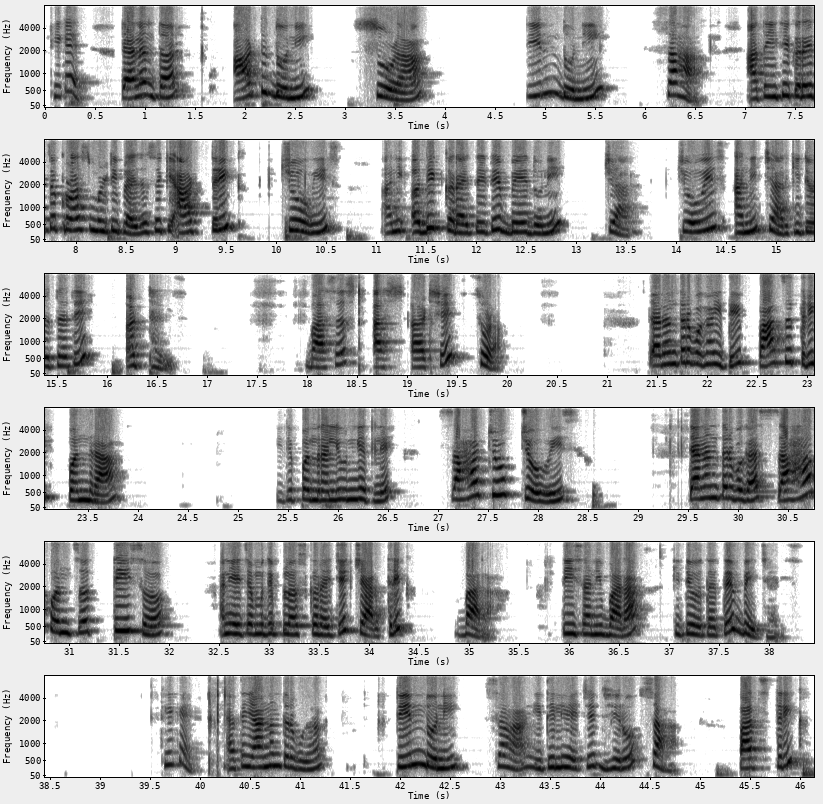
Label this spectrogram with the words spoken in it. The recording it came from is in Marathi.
ठीक आहे? त्यानंतर आठ दोन्ही सोळा तीन दोन्ही सहा. आता इथे करायचं क्रॉस मल्टिप्लाय जसं की आठ त्रिक चोवीस आणि अधिक करायचं इथे बे दोन्ही चार. चोवीस आणि चार. किती होतं ते? अठ्ठावीस. बासष्ट आठशे सोळा. त्यानंतर बघा इथे पाच त्रिक पंधरा. इथे पंधरा लिहून घेतले. सहा चोक चोवीस. त्यानंतर बघा सहा पंच तीस. आणि याच्यामध्ये प्लस करायचे चार त्रिक बारा. तीस आणि बारा किती होतात ते बेचाळीस. ठीक आहे? आता यानंतर बघा. तीन दोन्ही सहा इथे लिहायचे झिरो सहा. पाच त्रिक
